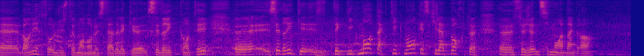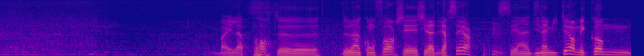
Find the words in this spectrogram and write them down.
Euh, bah, on y retourne justement dans le stade avec euh, Cédric Canté. Euh, Cédric, techniquement, tactiquement, qu'est-ce qu'il apporte, euh, ce jeune Simon Adingra? Bah, il apporte euh, de l'inconfort chez, chez l'adversaire. C'est un dynamiteur, mais comme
